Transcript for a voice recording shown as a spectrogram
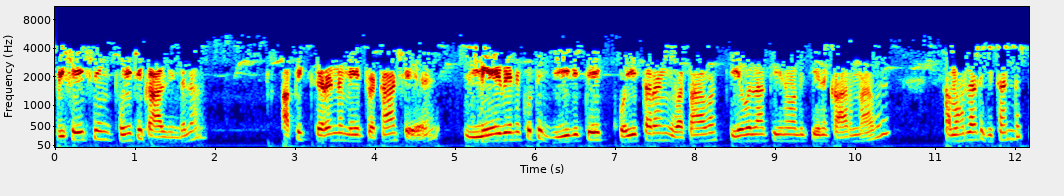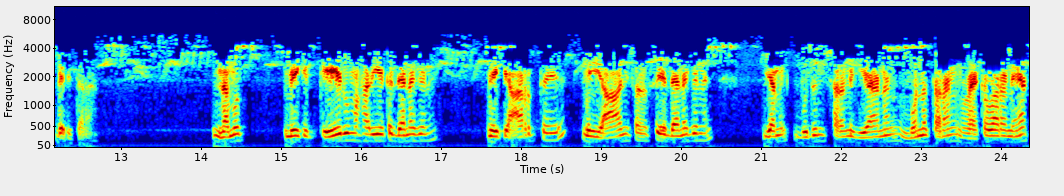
විශේෂයෙන් පුංචි කාලේ ඉඳලා අපි කරන මේ ප්‍රකාශය මේ වෙනකොට ජීවිතේ කොයිතරම් වතාවක් කියවලා තියෙනවද කියන කාරණාව සමහරලාට හිතන්නත් බැරි තරම්. නමුත් මේකේ තේරුම හරියට දැනගෙන මේකේ අර්ථය මේ ආනිසංසය දැනගෙන යමෙක් බුදුන් සරණ ගියා නම් මොන තරම් රැකවරණයක්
